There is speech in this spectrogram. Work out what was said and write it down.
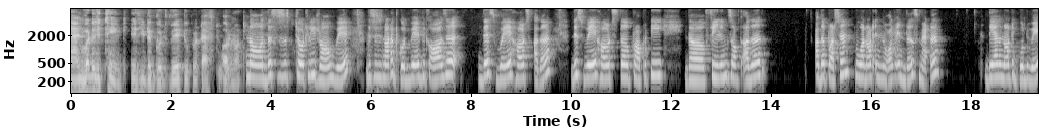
And what do you think? Is it a good way to protest or not? no this is a totally wrong way this is not a good way because uh, this way hurts other this way hurts the property the feelings of the other other person who are not involved in this matter they are not a good way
